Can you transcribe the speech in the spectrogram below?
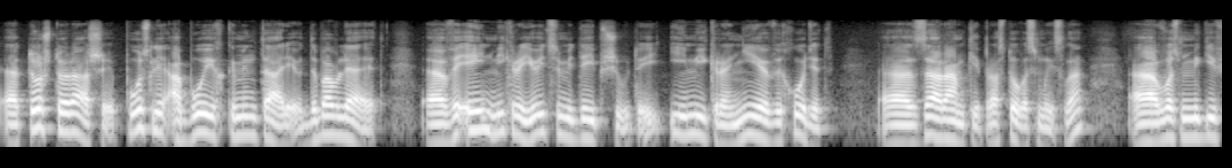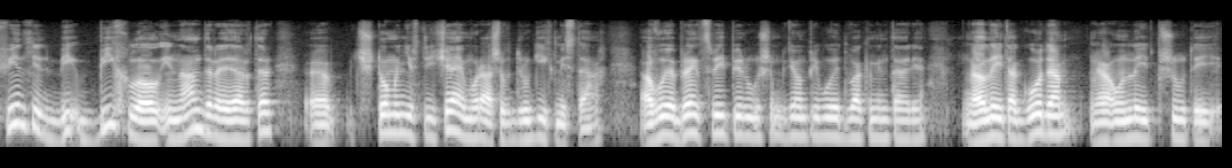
э, то, что Раши после обоих комментариев добавляет Вейн микро йойцами дейпшутой, и микро не выходит за рамки простого смысла, Восмигифинтнит бихлол и нандерертер, что мы не встречаем у Раши в других местах. А вы брэнгт свей пирушим, где он приводит два комментария. Лейта года, он лейт пшутый,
